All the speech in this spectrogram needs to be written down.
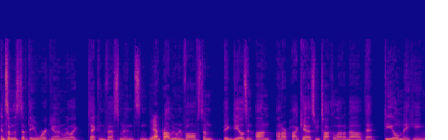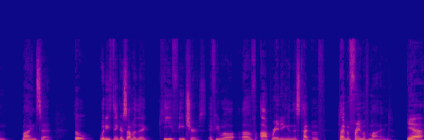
And some of the stuff that you're working on were like tech investments, and yep. you probably were involved some big deals. And on on our podcast, we talk a lot about that deal making mindset. So, what do you think are some of the key features, if you will, of operating in this type of type of frame of mind? Yeah.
